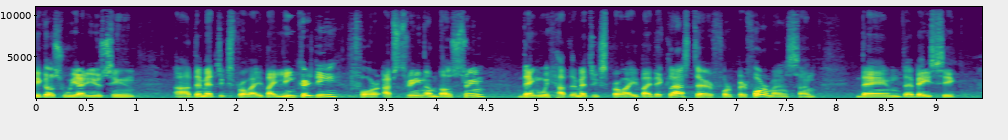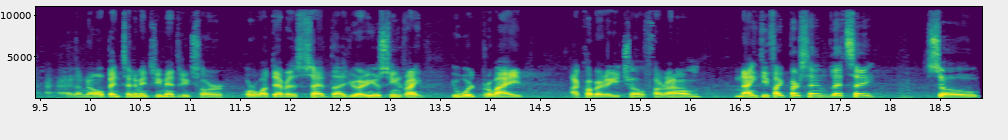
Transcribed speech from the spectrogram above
Because we are using uh, the metrics provided by Linkerd for upstream and downstream. Then we have the metrics provided by the cluster for performance, and then the basic I don't know, OpenTelemetry metrics or, or whatever set that you are using, right? It will provide a coverage of around 95%, let's say. So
